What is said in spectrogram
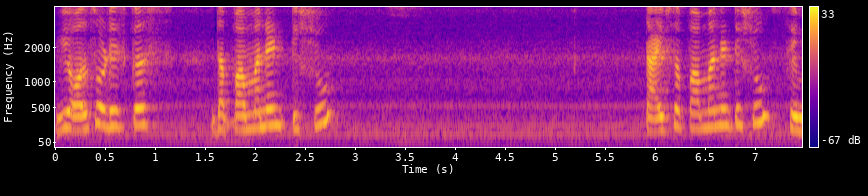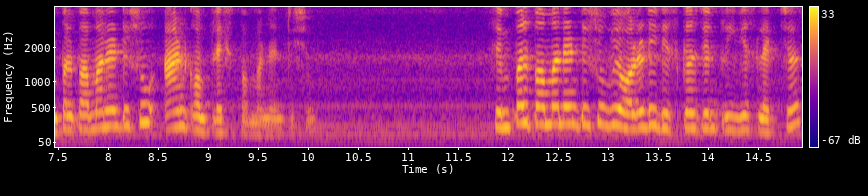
We also discussed the permanent tissue, types of permanent tissue, simple permanent tissue and complex permanent tissue. Simple permanent tissue we already discussed in previous lecture.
